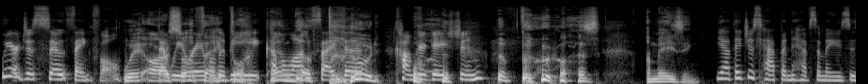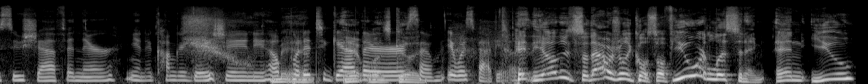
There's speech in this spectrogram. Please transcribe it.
we are just so thankful We that we so were able thankful. to be come And alongside the, food congregation. the food was amazing. Yeah, they just happen to have somebody who's a sous chef in their you know congregation. You help put it together. it. So it was fabulous. Hey, the other, so that was really cool. So if you are listening and you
